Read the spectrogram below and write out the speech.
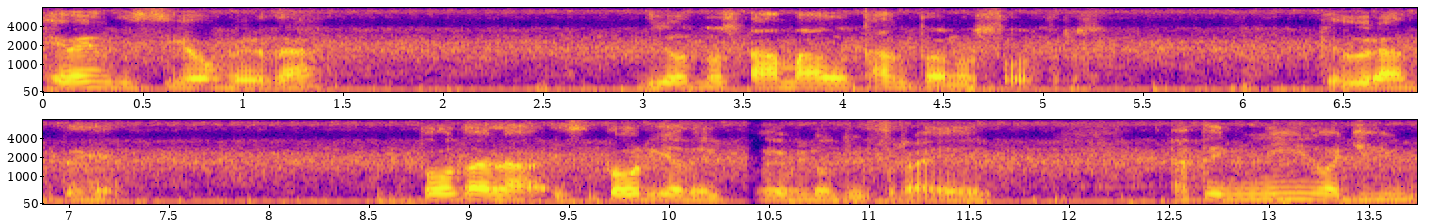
Qué bendición, ¿verdad? Dios nos ha amado tanto a nosotros que durante toda la historia del pueblo de Israel ha tenido allí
